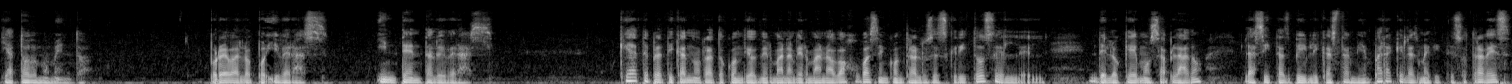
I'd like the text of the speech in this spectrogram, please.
y a todo momento. Pruébalo y verás. Inténtalo y verás. Quédate platicando un rato con Dios, mi hermana, mi hermano. Abajo vas a encontrar los escritos de lo que hemos hablado, las citas bíblicas también, para que las medites otra vez.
